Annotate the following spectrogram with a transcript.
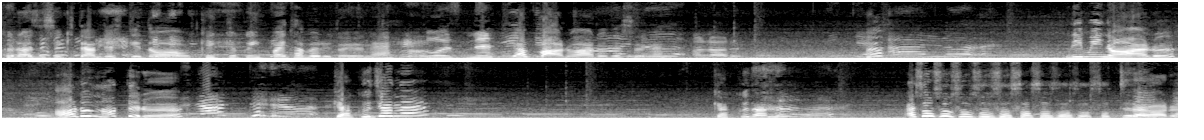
くら寿司来たんですけど結局いっぱい食べるというね。そうですね。やっぱあるあるですよね。あるあるリミのある？ある？なってる？逆じゃない？逆だね。あそうそうそうそうそうそうそうそうそっちだよある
